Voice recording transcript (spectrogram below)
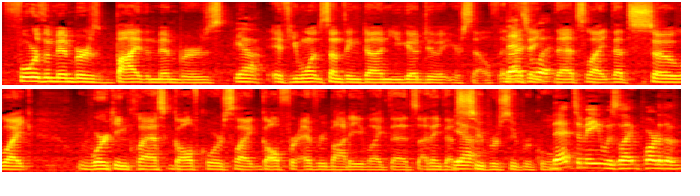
for the members by the members. Yeah. If you want something done, you go do it yourself. And That's I think what- that's like that's so like working class golf course like golf for everybody like that's I think that's Yeah. super super cool. That to me was like part of the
